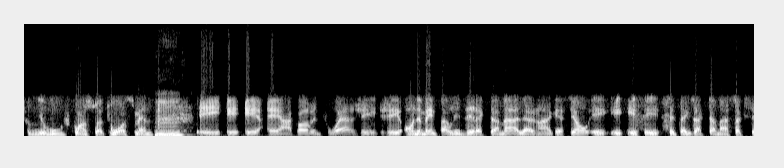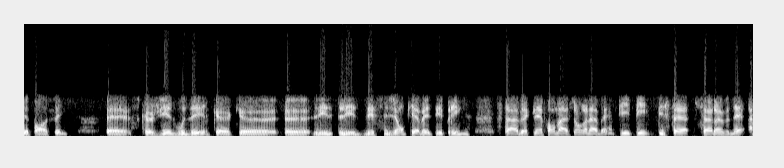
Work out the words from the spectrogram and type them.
souvenez-vous, je pense soit trois semaines. Mm-hmm. et, et, et, encore une fois, j'ai, on a même parlé directement à l'agent en question et, et c'est exactement ça qui s'est passé. Euh, ce que je viens de vous dire, que, que euh, les, décisions qui avaient été prises, c'était avec l'information qu'on avait, puis, puis, puis ça revenait à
